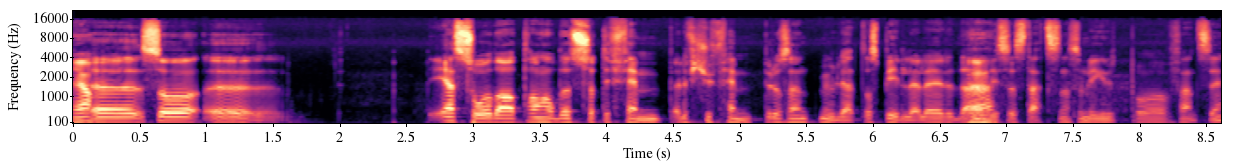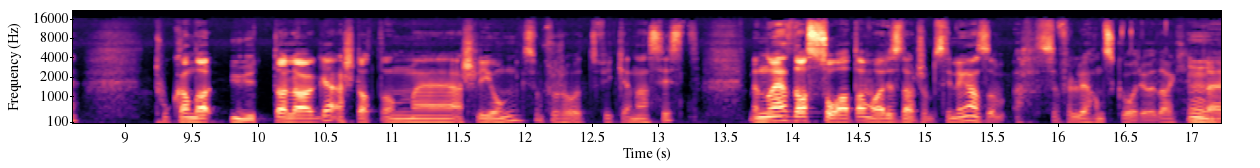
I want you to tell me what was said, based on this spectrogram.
Ja. så jeg så da at han hadde 75 eller 25 mulighet til å spille, eller det er ja. disse statsene som ligger ute på fancy. Tok han da ut av laget, erstatta han med Ashley Young, som for så vidt fikk en assist. Men når jeg da så at han var i startoppstillinga, så ah, selvfølgelig, han scorer jo i dag. Mm. Det,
